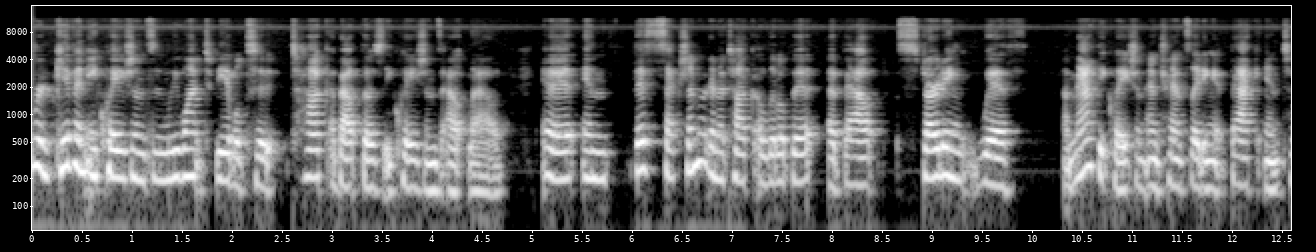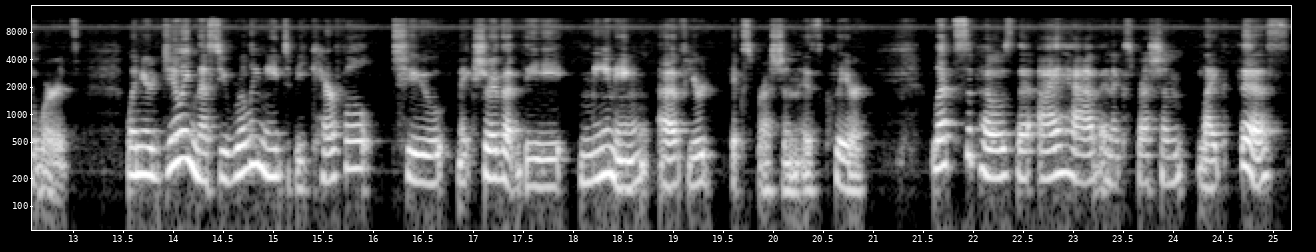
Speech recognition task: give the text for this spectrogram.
we're given equations and we want to be able to talk about those equations out loud. In this section, we're going to talk a little bit about starting with a math equation and translating it back into words. When you're doing this, you really need to be careful to make sure that the meaning of your expression is clear. Let's suppose that I have an expression like this,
